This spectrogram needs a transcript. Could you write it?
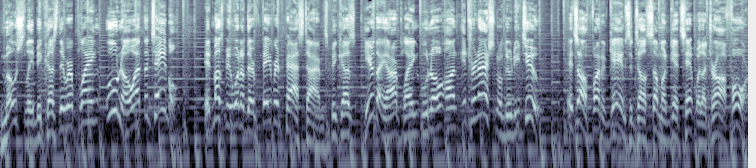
mostly because they were playing Uno at the table. It must be one of their favorite pastimes because here they are playing Uno on international duty too. It's all fun and games until someone gets hit with a draw four.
